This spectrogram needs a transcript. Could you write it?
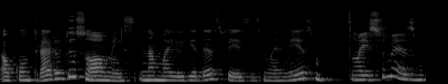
ao contrário dos homens, na maioria das vezes, não é mesmo? É isso mesmo.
